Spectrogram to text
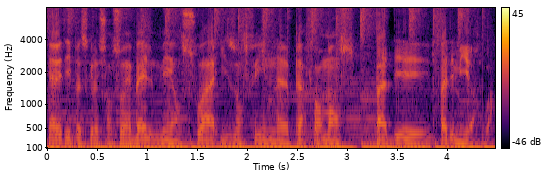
mérité parce que la chanson est belle, mais en soi, ils ont fait une performance pas des, pas des meilleurs, quoi.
